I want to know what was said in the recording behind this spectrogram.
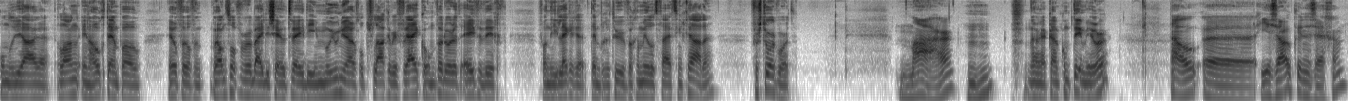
honderden jaren lang in hoog tempo heel veel van brandstoffen, waarbij die CO2 die in miljoenen jaren is opgeslagen weer vrijkomt, waardoor het evenwicht van die lekkere temperatuur van gemiddeld 15 graden verstoord wordt. Maar, Mhm. Nou ja, kan- komt Tim weer hoor. nou, eh, je zou kunnen zeggen,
